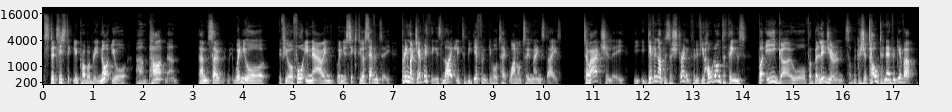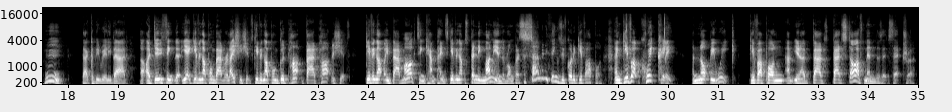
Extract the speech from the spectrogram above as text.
statistically, probably not your um, partner. Um, so when you're if you're 40 now, in, when you're 60 or 70, pretty much everything is likely to be different, give or take one or two mainstays. So actually, giving up is a strength. And if you hold on to things for ego or for belligerence or because you're told to never give up, hmm, that could be really bad. Uh, I do think that, yeah, giving up on bad relationships, giving up on good par- bad partnerships, giving up in bad marketing campaigns, giving up spending money in the wrong place. There's so many things we've got to give up on and give up quickly and not be weak. Give up on, um, you know, bad, bad staff members, etc.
